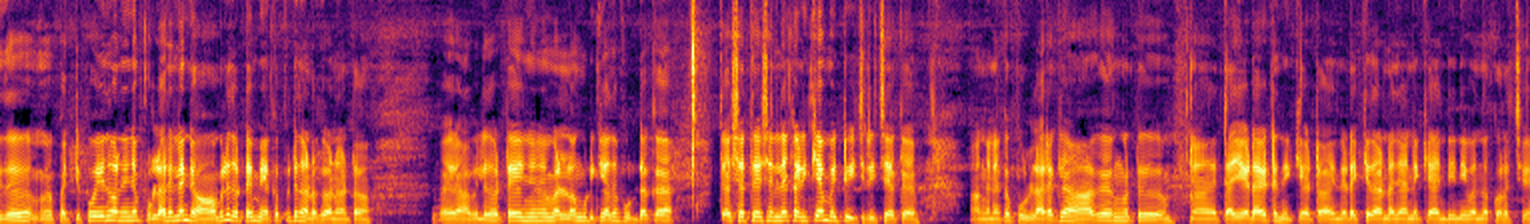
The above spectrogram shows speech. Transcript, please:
ഇത് പറ്റിപ്പോയെന്ന് പറഞ്ഞു കഴിഞ്ഞാൽ പിള്ളേരെല്ലാം രാവിലെ തൊട്ടേ മേക്കപ്പ് ഇട്ട് നടക്കുകയാണ് കേട്ടോ. രാവിലെ തൊട്ടേ ഇങ്ങനെ വെള്ളവും കുടിക്കാതെ ഫുഡൊക്കെ അത്യാവശ്യം അത്യാവശ്യമല്ലേ കഴിക്കാൻ പറ്റും ഇച്ചിരിച്ചൊക്കെ. അങ്ങനെയൊക്കെ പിള്ളേരൊക്കെ ആകെ അങ്ങോട്ട് ടയേർഡായിട്ട് നിൽക്കുക കേട്ടോ അതിന്റെ ഇടയ്ക്ക് താണ്ട ഞാൻ ക്യാന്റീനിൽ വന്ന് കുറച്ച്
